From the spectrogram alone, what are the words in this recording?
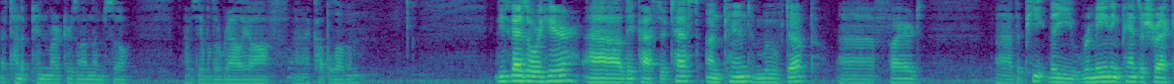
a ton of pin markers on them, so I was able to rally off a couple of them. These guys over here, uh, they passed their test, unpinned, moved up, uh, fired. Uh, the P- the remaining Panzerschreck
